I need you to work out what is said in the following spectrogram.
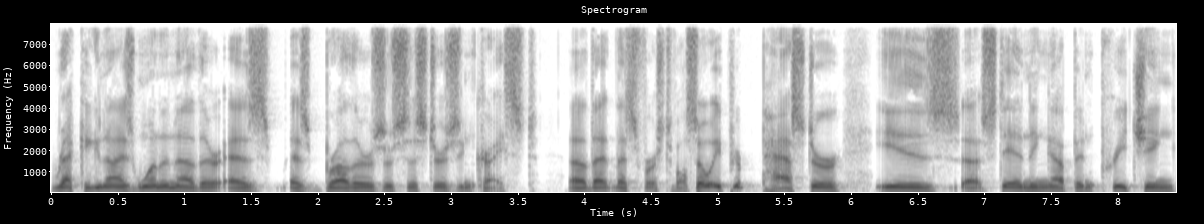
recognize one another as, as brothers or sisters in Christ? Uh, that, that's first of all. So if your pastor is uh, standing up and preaching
